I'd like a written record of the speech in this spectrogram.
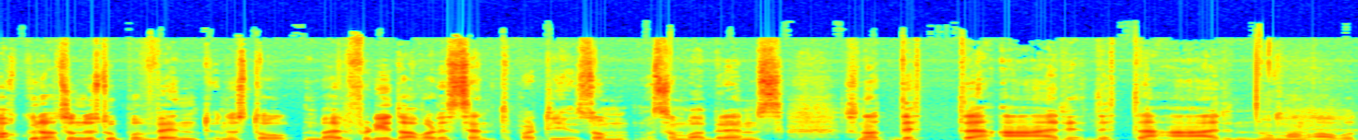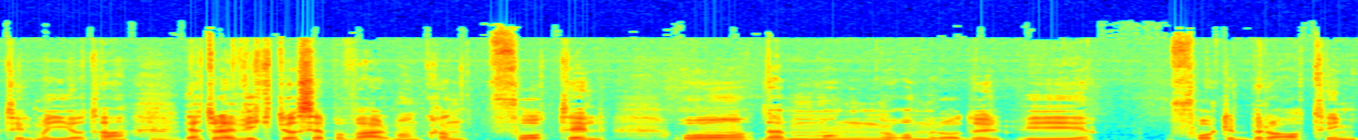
Akkurat som det sto på vent under Stoltenberg, fordi da var det Senterpartiet som, som var brems. Sånn at dette er, dette er, noe man av og til må gi og ta. Mm. Jeg tror det er viktig å se på hva man kan få til. Og det er mange områder vi får til bra ting.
